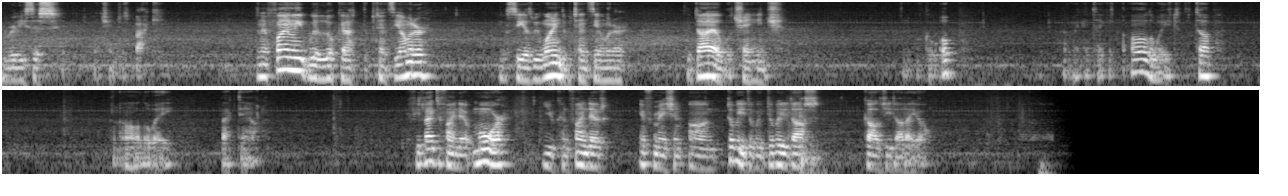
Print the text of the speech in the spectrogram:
release it, it changes back. And then finally we'll look at the potentiometer. You'll see as we wind the potentiometer, the dial will change. It will go up, and we can take it all the way to the top, and all the way back down. If you'd like to find out more, you can find out information on www.golgi.io.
